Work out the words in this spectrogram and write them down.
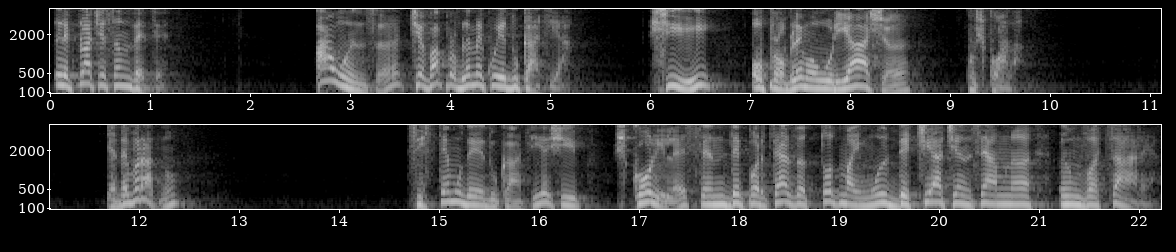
le place să învețe. Au însă ceva probleme cu educația și o problemă uriașă cu școala. E adevărat, nu? Sistemul de educație și școlile se îndepărtează tot mai mult de ceea ce înseamnă învățare.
